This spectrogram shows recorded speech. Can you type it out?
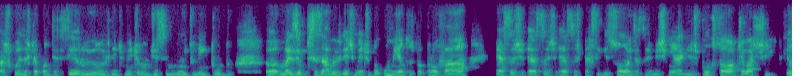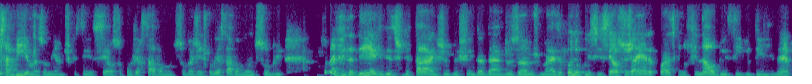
as coisas que aconteceram. Eu, evidentemente, eu não disse muito, nem tudo, ah, mas eu precisava, evidentemente, de documentos para provar essas, essas, essas perseguições, essas mesquinharias. Por sorte, eu achei. Eu sabia, mais ou menos, que dizer, Celso conversava muito sobre, a gente conversava muito sobre, sobre a vida dele, desses detalhes, enfim, da, da, dos anos mais. Quando eu conheci Celso, já era quase que no final do exílio dele, né?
